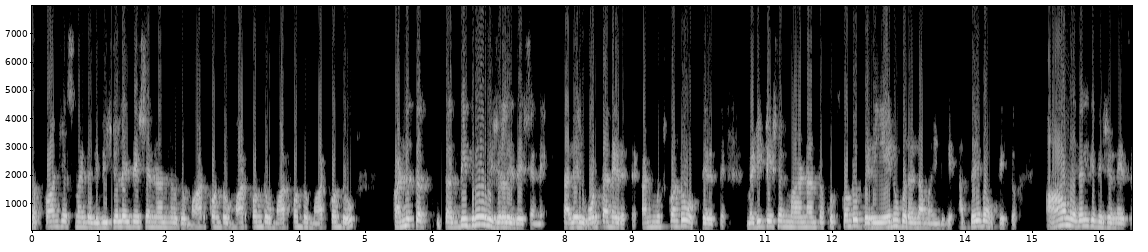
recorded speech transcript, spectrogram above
ಸಬ್ ಕಾನ್ಶಿಯಸ್ ಮೈಂಡ್ ಅಲ್ಲಿ ವಿಜುವಲೈಸೇಷನ್ ಅನ್ನೋದು ಮಾಡ್ಕೊಂಡು ಮಾಡ್ಕೊಂಡು ಮಾಡ್ಕೊಂಡು ಮಾಡ್ಕೊಂಡು ಕಣ್ಣು ತಗ್, ತೆಗ್ದಿದ್ರು ವಿಜುವಲೈಸೇಷನ್ ತಲೆಯಲ್ಲಿ ಓಡ್ತಾನೆ ಇರುತ್ತೆ ಕಣ್ಣು ಮುಚ್ಕೊಂಡು ಹೋಗ್ತಿರುತ್ತೆ ಮೆಡಿಟೇಷನ್ ಮಾಡೋಣ ಅಂತ ಕುತ್ಕೊಂಡ್ರು ಬೇರೆ ಏನು ಬರಲ್ಲ ಮೈಂಡ್ಗೆ ಅದೇ ಬರ್ತಿತ್ತು. ಆ ಲೆವೆಲ್ಗೆ ವಿಜುವಲೈಸ್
